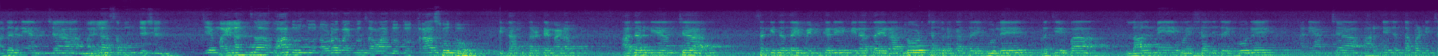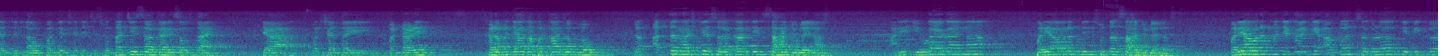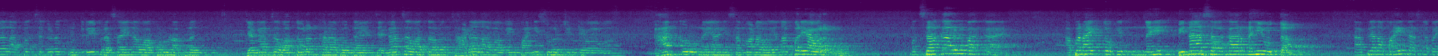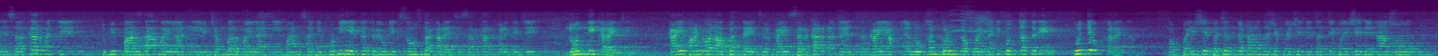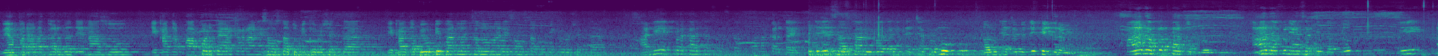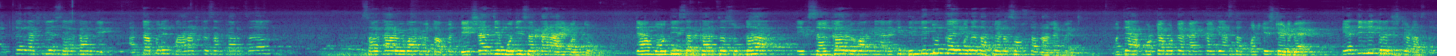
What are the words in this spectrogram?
आदरणीय आमच्या महिला समुपदेशन जे महिलांचा वाद होतो नवरा बायकोचा वाद होतो त्रास होतो. गीता तरटे मॅडम आदरणीय आमच्या संगीताताई मेटकरी मीराताई राठोड चंद्रकाताई घुले प्रतिभा लालमे वैशालीताई गोरे आणि आमच्या भारतीय जनता पार्टीच्या जिल्हा उपाध्यक्ष ज्याची स्वतःची सहकारी संस्था आहे त्या वर्षाताई बंडाळे. खरं म्हणजे आज आपण का जमलो? तर आंतरराष्ट्रीय सहकार दिन सहा जुलैला असतो. आणि योगायोगांना पर्यावरण दिन सुद्धा सहा जुलैला असतो. पर्यावरण म्हणजे काय? की आपण सगळं केमिकल आपण सगळं कृत्रिम रसायनं वापरून आपलं जगाचं वातावरण खराब होत आहे. जगाचं वातावरण झाडं लावावी पाणी सुरक्षित ठेवावं घाण करू नये आणि सांभाळावं याला पर्यावरण म्हणतो मग सहकार विभाग काय? आपण ऐकतो की नाही बिना सहकार नाही उद्दाम आपल्याला माहीत असलं पाहिजे. सहकार म्हणजे तुम्ही पाच दहा महिलांनी शंभर महिलांनी माणसांनी कुणी एकत्र येऊन एक संस्था काढायची सरकारकडे त्याची नोंदणी करायची. काही भांडवल आपण द्यायचं काही सरकारनं द्यायचं काही आपल्या लोकांकडून जपवायचं आणि कोणता तरी उद्योग करायचा. मग पैसे बचत गटाला जसे पैसे देतात ते पैसे देणं असो व्यापाराला कर्ज देणं असो एखादा पापड तयार करणारी संस्था तुम्ही करू शकता एखादा ब्युटी पार्लर चालवणारी संस्था तुम्ही करू शकता. अनेक प्रकारच्या संस्था तुम्हाला करता म्हणजे सहकार विभागाने त्यांच्या प्रमुख तालुक्याचे म्हणजे केंद्र आज आपण का जमलो आज आपण यासाठी जमलो की आंतरराष्ट्रीय सहकार दिन. आतापर्यंत महाराष्ट्र सरकारचं सहकार विभाग होता आपण देशात जे मोदी सरकार आहे म्हणतो त्या मोदी सरकारचं सुद्धा एक सहकार विभाग निघाला की दिल्लीतून काही मदत आपल्याला संस्था झाल्या पाहिजे. मग त्या मोठ्या मोठ्या बँका ज्या असतात मल्टी स्टेट बँक या दिल्लीत रजिस्टर्ड असतात.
